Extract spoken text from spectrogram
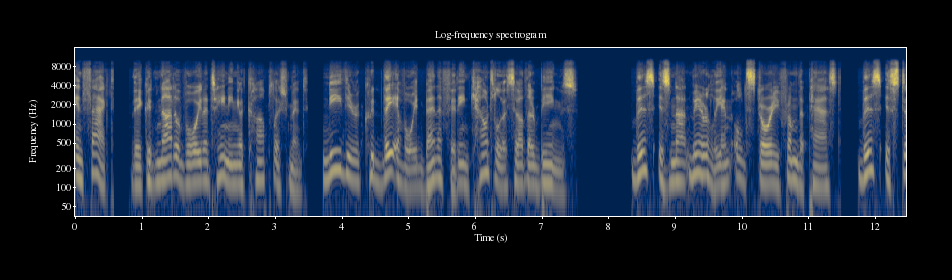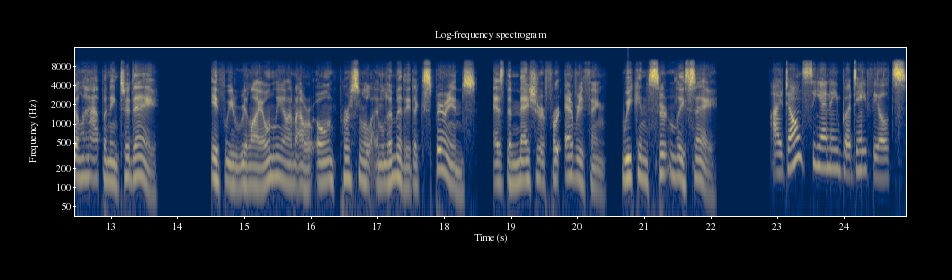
In fact, they could not avoid attaining accomplishment, neither could they avoid benefiting countless other beings. This is not merely an old story from the past, this is still happening today. If we rely only on our own personal and limited experience, as the measure for everything, we can certainly say, I don't see any Buddha fields,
